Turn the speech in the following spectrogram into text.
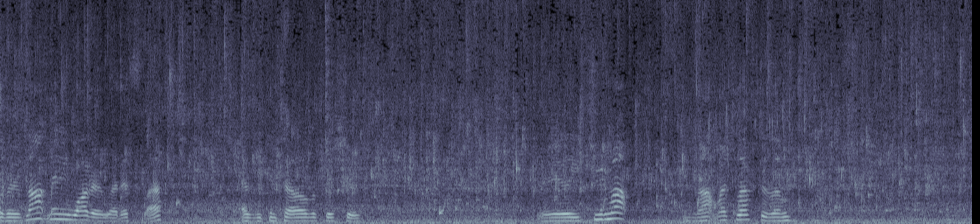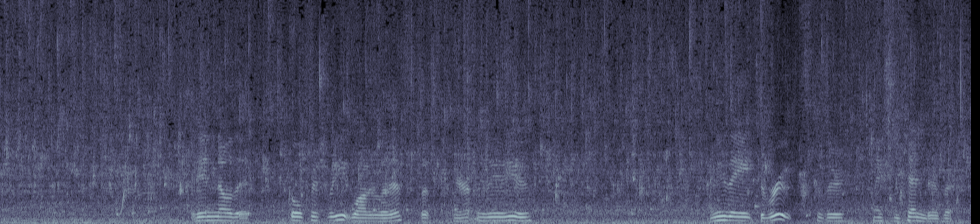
So there's not many water lettuce left. As you can tell, the fish have really chewed them up. Not much left of them. I didn't know that goldfish would eat water lettuce, but apparently they do. I knew they ate the roots because they're nice and tender, but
